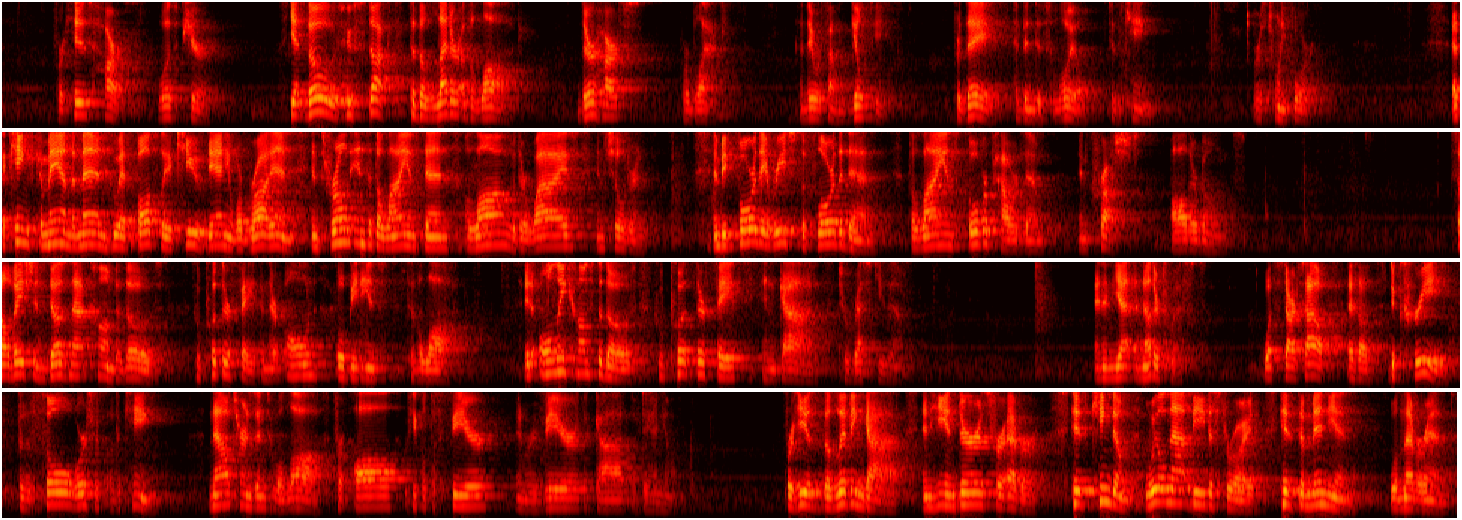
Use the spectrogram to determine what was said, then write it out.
for his heart was pure. Yet those who stuck to the letter of the law, their hearts were black, and they were found guilty, for they had been disloyal to the king. Verse 24. At the king's command, the men who had falsely accused Daniel were brought in and thrown into the lion's den along with their wives and children. And before they reached the floor of the den, the lions overpowered them and crushed all their bones. Salvation does not come to those who put their faith in their own obedience to the law. It only comes to those who put their faith in God to rescue them. And in yet another twist, what starts out as a decree for the sole worship of the king now turns into a law for all people to fear and revere the God of Daniel. For he is the living God, and he endures forever. His kingdom will not be destroyed, his dominion will never end.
